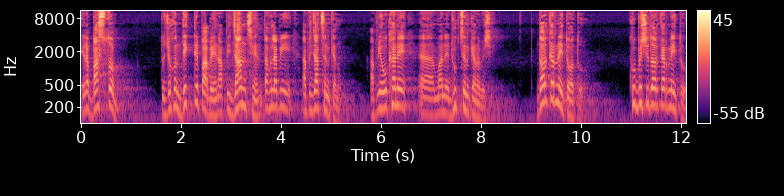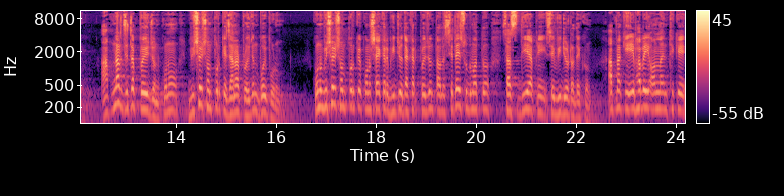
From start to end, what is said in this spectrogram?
এরা বাস্তব। তো যখন দেখতে পাবেন, আপনি জানছেন, তাহলে আপনি আপনি যাচ্ছেন কেন? আপনি ওখানে মানে ঢুকছেন কেন বেশি? দরকার নেই তো অত। খুব বেশি দরকার নেই তো। আপনার যেটা প্রয়োজন, কোনো বিষয় সম্পর্কে জানার প্রয়োজন, বই পড়ুন। কোনো বিষয় সম্পর্কে কোনো শেখার ভিডিও দেখার প্রয়োজন, তাহলে সেটাই শুধুমাত্র সার্চ দিয়ে আপনি সেই ভিডিওটা দেখুন। আপনাকে এভাবেই অনলাইন থেকে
